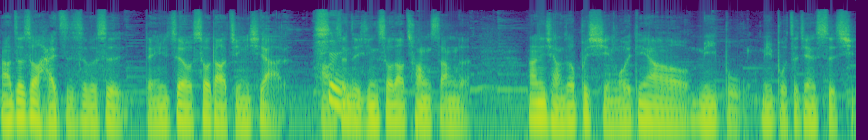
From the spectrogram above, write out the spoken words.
然后这时候孩子是不是等于就受到惊吓了？是，甚至已经受到创伤了。那你想说不行，我一定要弥补弥补这件事情，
